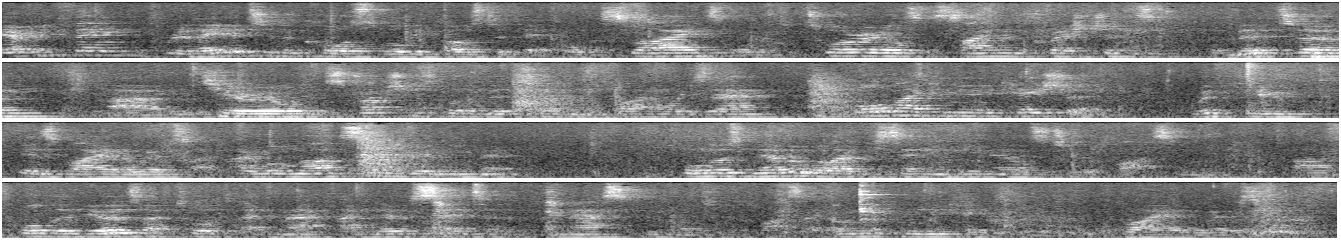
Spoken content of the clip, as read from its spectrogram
Everything related to the course will be posted there. All the slides, all the tutorials, assignment questions, the midterm, uh, material, instructions for the midterm and the final exam. All my communication with you is via the website. I will not send you an email almost never will I be sending emails to the class. Uh, all the years I've taught at Mac, I've never sent a mass email to the class. I only communicate via the website.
